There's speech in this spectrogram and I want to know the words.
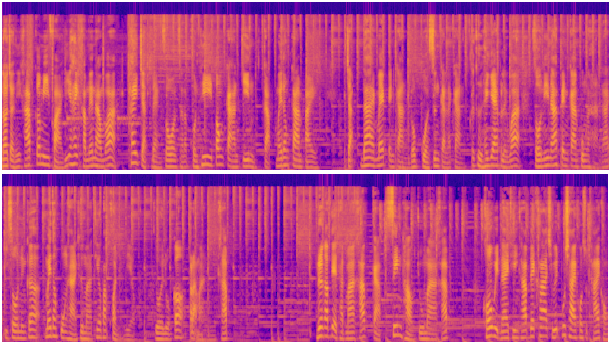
นอกจากนี้ครับก็มีฝ่ายที่ให้คำแนะนำว่าให้จัดแบ่งโซนสำหรับคนที่ต้องการกินกับไม่ต้องการไป จะได้ไม่เป็นการรบกวนซึ่งกันและกัน ก็คือให้แยกไปเลยว่าโซนนี้นะเป็นการปรุงอาหารได้อีกโซนหนึ่งก็ไม่ต้องปรุงอาหารคือมาเที่ยวพักผ่อนอย่างเดียว โดยรวมก็ประมาณนี้ครับ เรื่องอัปเดตถัดมาครับกับสิ้นเผ่าจูมาครับโควิด -19 ครับได้ฆ่าชีวิตผู้ชายคนสุดท้ายของ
